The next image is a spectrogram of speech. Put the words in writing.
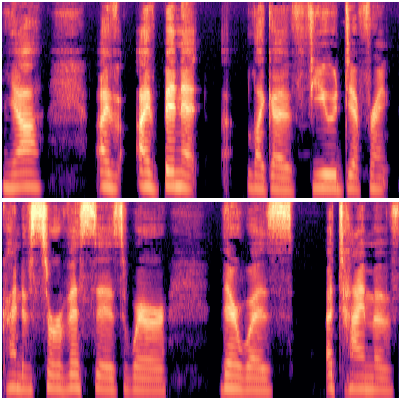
Yeah. I've I've been at uh, like a few different kind of services where there was a time of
